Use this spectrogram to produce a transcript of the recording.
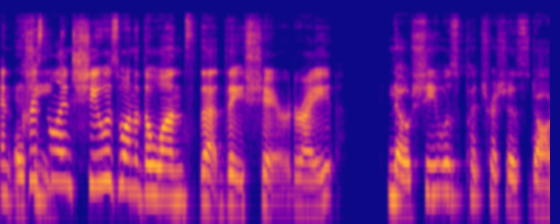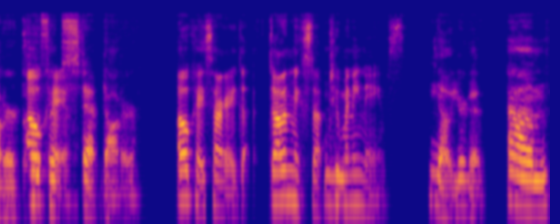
And, And she- Crystalline, she was one of the ones that they shared, right? No, she was Patricia's daughter, Clifford's Okay. stepdaughter. Okay, sorry, I got, got it mixed up. Too Mhm. many names. No, you're good. Um,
